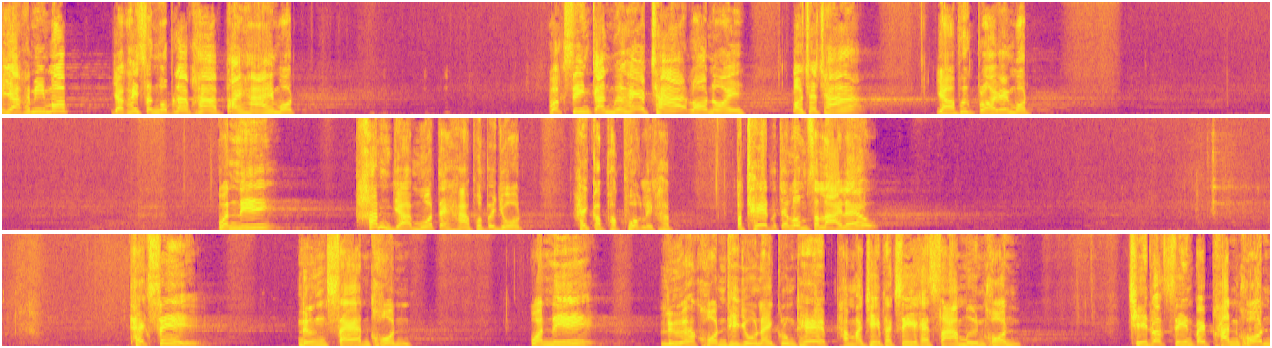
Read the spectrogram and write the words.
อยากให้มีม็อบ อยากให้สงบราบคาบตายหายให้หมด วัคซีนการเมืองให้เอาช้ารอหน่อย เอาช้าๆ อย่าเพิ่งปล่อยไปหมด วันนี้ท่านอย่ามัวแต่หาผลประโยชน์ให้กับพรรคพวกเลยครับ ประเทศมันจะล่มสลายแล้ว แท็กซี่หนึ่งแสนคน วันนี้เหลือคนที่อยู่ในกรุงเทพทำอาชีพแท็กซี่แค่สามหมื่นคน ฉีดวัคซีนไปพันคน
